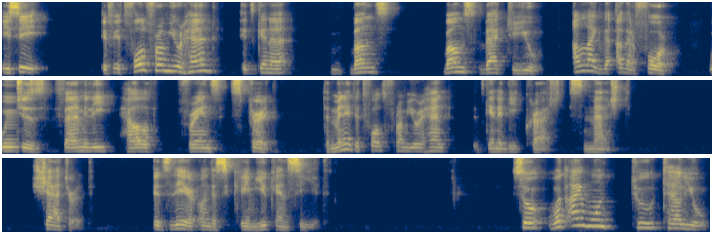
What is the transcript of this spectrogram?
You see, if it fall from your hand, it's gonna bounce, bounce back to you. Unlike the other four, which is family, health, friends, spirit. The minute it falls from your hand, it's gonna be crushed, smashed, shattered. It's there on the screen, you can see it. So what I want to tell you,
